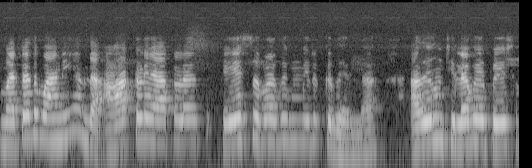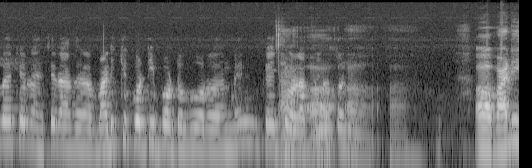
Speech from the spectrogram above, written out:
மற்றது வாணி அந்த ஆக்களை ஆக்களை பேசுறதும் இருக்குது இல்ல. அதுவும் சில பேர் பேசுறத சொல்லுவேன் சில அது வடிச்சு கொட்டி போட்டு போறதுன்னு பேச்சு வழக்குல சொல்லு ஆ, ஆ. ஓ வடி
